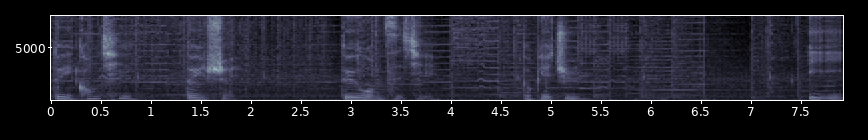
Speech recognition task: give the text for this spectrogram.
对于空气，对于水，对于我们自己，都别具意义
